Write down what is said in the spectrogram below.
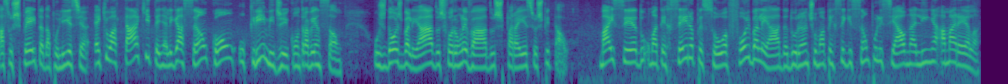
A suspeita da polícia é que o ataque tenha ligação com o crime de contravenção. Os dois baleados foram levados para esse hospital. Mais cedo, uma terceira pessoa foi baleada durante uma perseguição policial na linha amarela,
